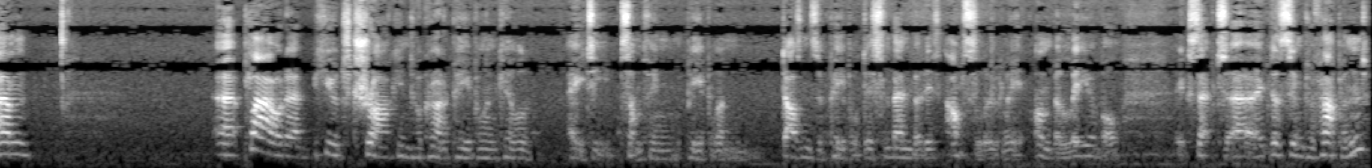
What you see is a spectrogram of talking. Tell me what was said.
um, uh, ploughed a huge truck into a crowd of people and killed 80 something people and dozens of people dismembered. is absolutely unbelievable, except uh, it does seem to have happened.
